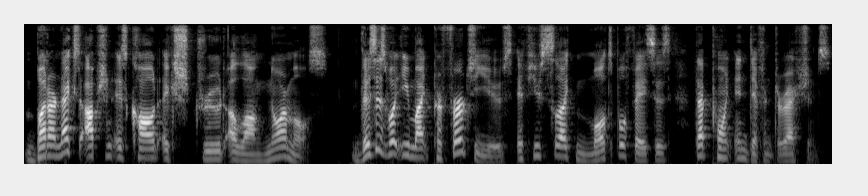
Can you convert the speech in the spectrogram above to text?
But our next option is called extrude along normals. This is what you might prefer to use if you select multiple faces that point in different directions.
